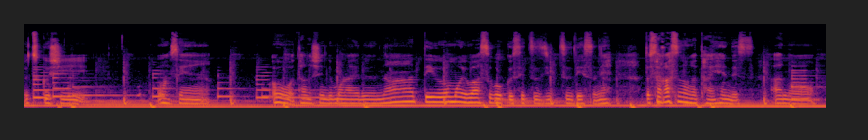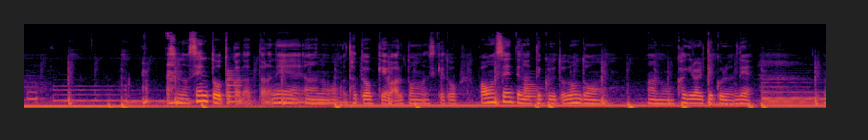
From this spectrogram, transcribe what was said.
美しい温泉を楽しんでもらえるなっていう思いはすごく切実ですね。あと探すのが大変です。あのあの銭湯とかだったらねあのタトゥー OK はあると思うんですけど温泉ってなってくるとどんどんあの限られてくるんで、う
